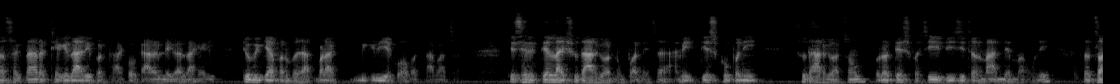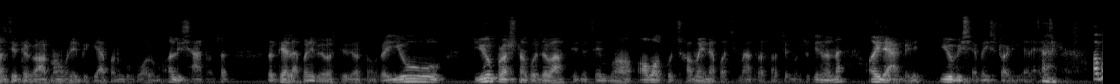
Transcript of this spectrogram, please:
नसक्दा र ठेकेदारी प्रथाको कारणले गर्दाखेरि त्यो विज्ञापन बजार बडा बिग्रिएको अवस्थामा छ। त्यसैले त्यसलाई सुधार गर्नुपर्ने छ। हामी त्यसको पनि सुधार गर्छौँ र त्यसपछि डिजिटल माध्यममा हुने र चलचित्र घरमा हुने विज्ञापनको भोल्युम अलिक सानो छ र त्यसलाई पनि व्यवस्थित गर्छौँ। र यो यो प्रश्नको जवाब दिन चाहिँ म अबको छ महिनापछि मात्र सचेत हुन्छु किन भन्दा अहिले हामीले यो विषयमै स्टडी गरेर अब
